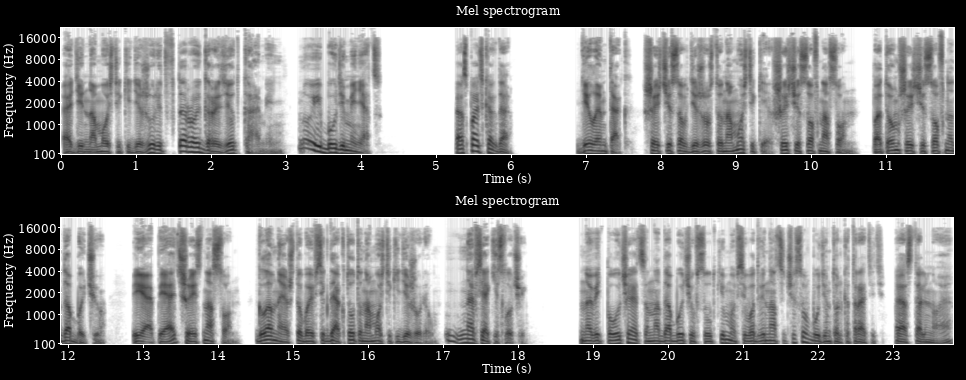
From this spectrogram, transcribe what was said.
Один на мостике дежурит, второй грызет камень. Ну и будем меняться». «А спать когда?» «Делаем так. Шесть часов дежурства на мостике, шесть часов на сон. Потом шесть часов на добычу. И опять шесть на сон. Главное, чтобы всегда кто-то на мостике дежурил. На всякий случай. Но ведь получается, на добычу в сутки мы всего 12 часов будем только тратить, а остальное?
